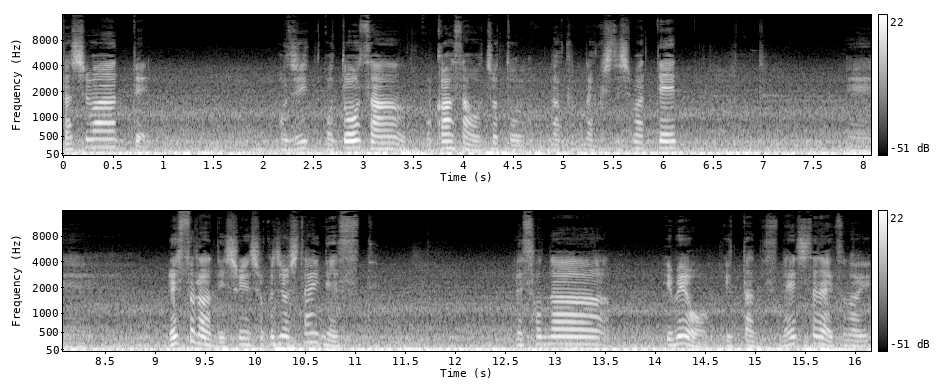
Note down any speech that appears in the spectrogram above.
私はっておじお父さんお母さんをちょっと亡く亡くしてしまって、えー、レストランで一緒に食事をしたいんですって。でそんな夢を言ったんですね。したらそのゆ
